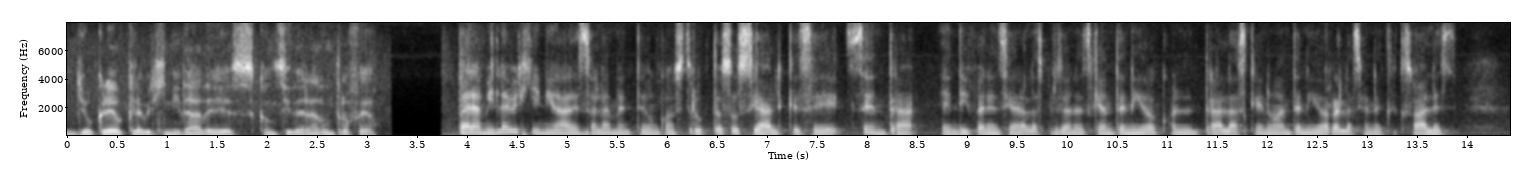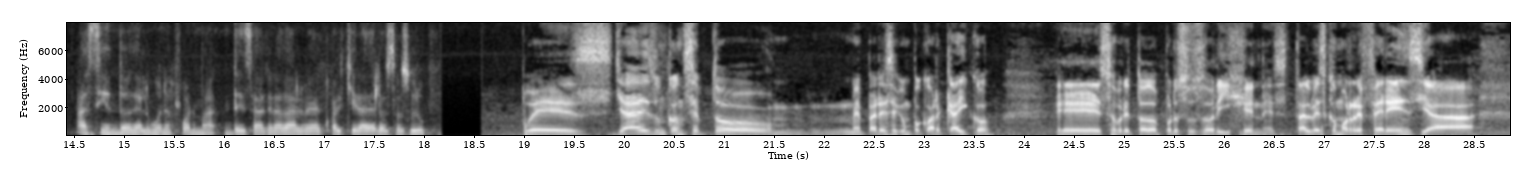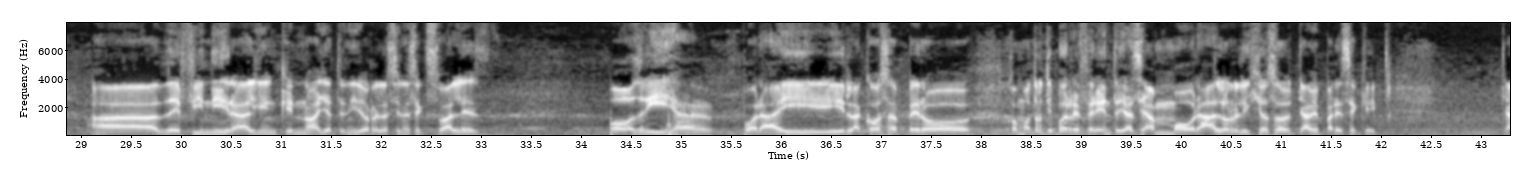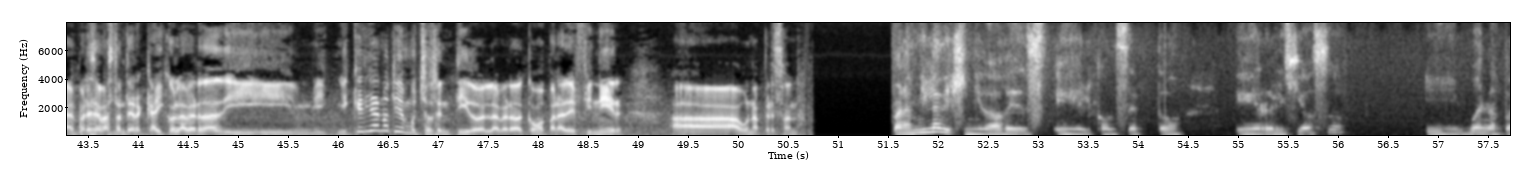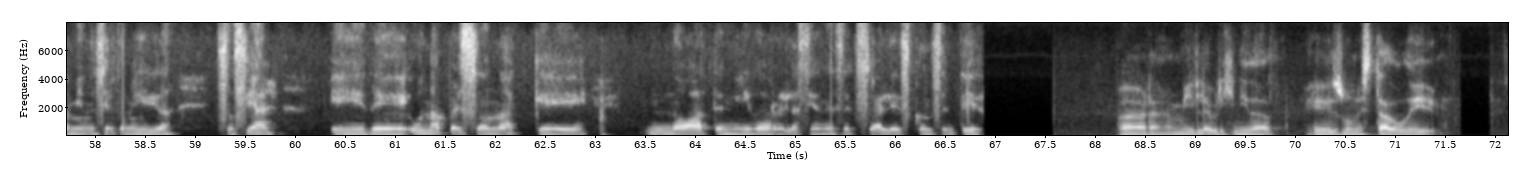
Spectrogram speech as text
Yo creo que la virginidad es considerada un trofeo. Para mí la virginidad es solamente un constructo social que se centra en diferenciar a las personas que han tenido contra las que no han tenido relaciones sexuales, haciendo de alguna forma desagradable a cualquiera de los dos grupos. Pues ya es un concepto, me parece que un poco arcaico, eh, sobre todo por sus orígenes. Tal vez como referencia a definir a alguien que no haya tenido relaciones sexuales, podría por ahí ir la cosa, pero como otro tipo de referente, ya sea moral o religioso, ya me parece que ya me parece bastante arcaico, la verdad, y, que ya no tiene mucho sentido, la verdad, como para definir a, una persona. Para mí la virginidad es el concepto eh, religioso y bueno, también en cierta medida social eh, de una persona que no ha tenido relaciones sexuales consentidas. Para mí la virginidad es un estado de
